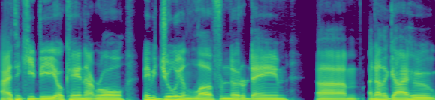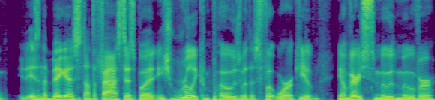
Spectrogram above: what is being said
I think he'd be okay in that role. Maybe Julian Love from Notre Dame, um, another guy who isn't the biggest, not the fastest, but he's really composed with his footwork. He, you know, very smooth mover.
